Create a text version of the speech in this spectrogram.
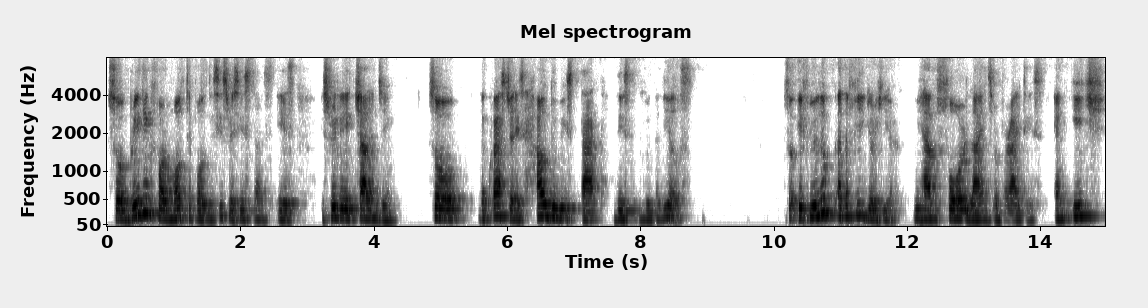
So breeding for multiple disease resistance is, is really challenging. So the question is, how do we stack these good alleles? So if you look at the figure here, we have four lines of varieties, and each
